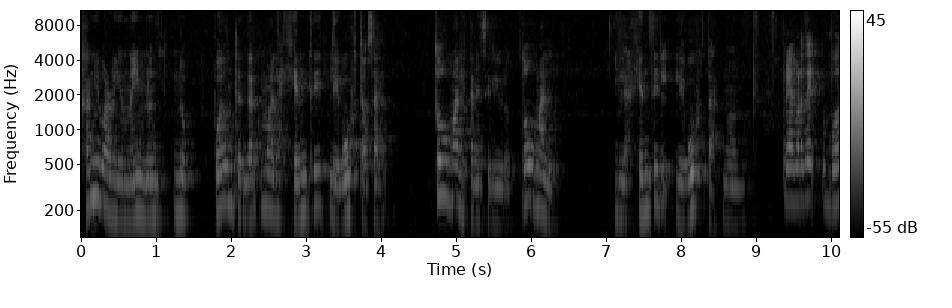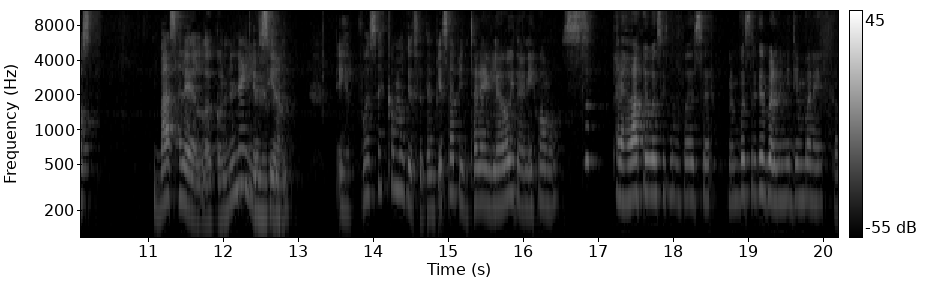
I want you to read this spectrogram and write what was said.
Call Me By Your Name no, no puedo entender cómo a la gente le gusta. O sea, todo mal está en ese libro, todo mal. Y la gente le gusta. ¿no? Pero aparte, vos vas a leerlo con una ilusión. Y después es como que se te empieza a pinchar el globo y te venís como para abajo y vos decís, no puede ser, no puede ser que perdí mi tiempo en esto.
